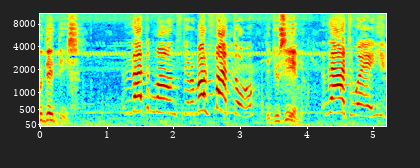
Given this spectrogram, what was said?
Who did this? That monster, Malfatto! Did you see him? That way!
